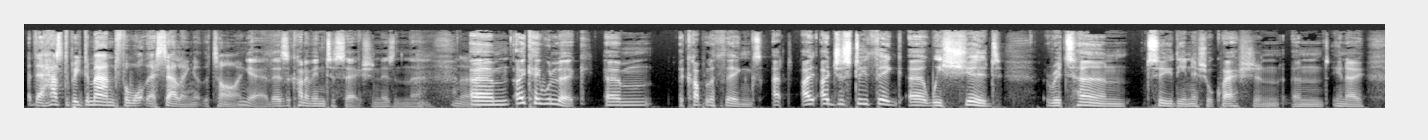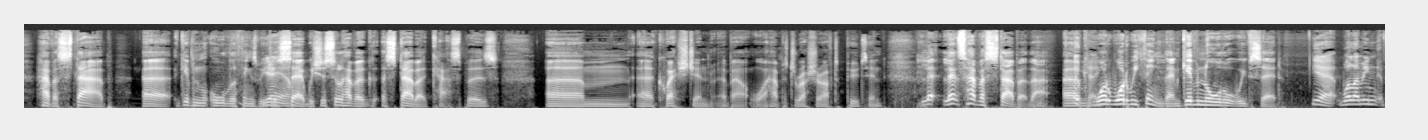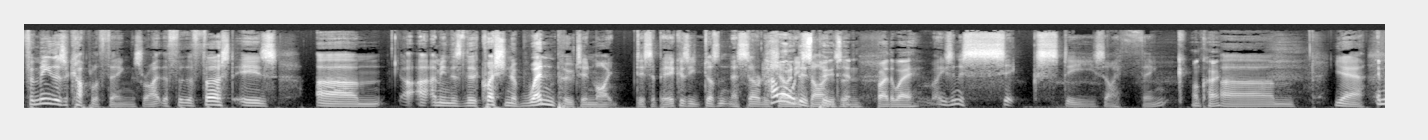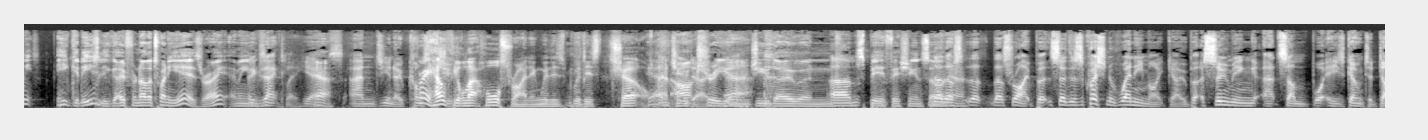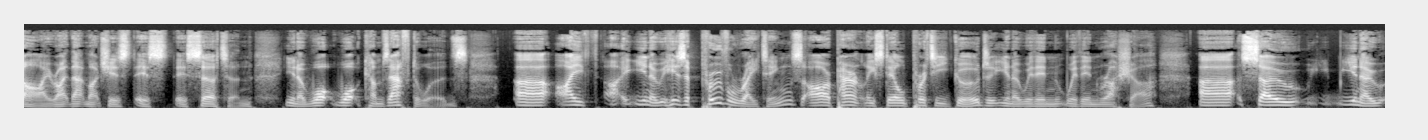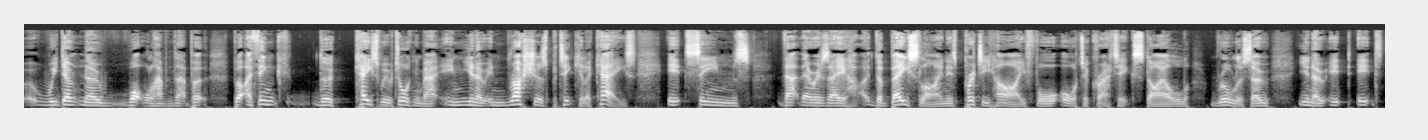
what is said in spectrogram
there has to be demand for what they're selling at the time. Yeah, there's a kind of intersection, isn't there? No. Um, okay, well, look, um, a couple of things. I, I, just do think uh, we should return to the initial question and, you know, have a stab. Uh, given all the things we Yeah, just yeah. said, we should still have a, a stab at Casper's um, uh, question about what happens to Russia after Putin. Let, let's have a stab at that. Um, Okay. What, what do we think then, given all that we've said? Yeah, well, I mean, for me, there's a couple of things, right? The, the first is, um, I, I mean, there's the question of when Putin might disappear because he doesn't necessarily How show old any is signs. Putin, by the way? He's in his sixties, I think. Okay. Um, yeah, I mean, he could easily go for another 20 years, right? I mean, exactly. Yes, and you know, Very constitu- healthy, all that horse riding with his with his shirt on. Yeah, and, judo. archery Yeah. and judo and Um, spearfishing and so no, on. that's yeah. that, that's right. But so there's a question of when he might go. But assuming at some point he's going to die, right? That much is is is certain. You know what what comes afterwards. Uh, I, I, you know, his approval ratings are apparently still pretty good. You know, within within Russia. Uh, so you know, we don't know what will happen to that. But but I think the case we were talking about in you know in Russia's particular case, it seems that there is a the baseline is pretty high for autocratic style rulers. So you know it it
